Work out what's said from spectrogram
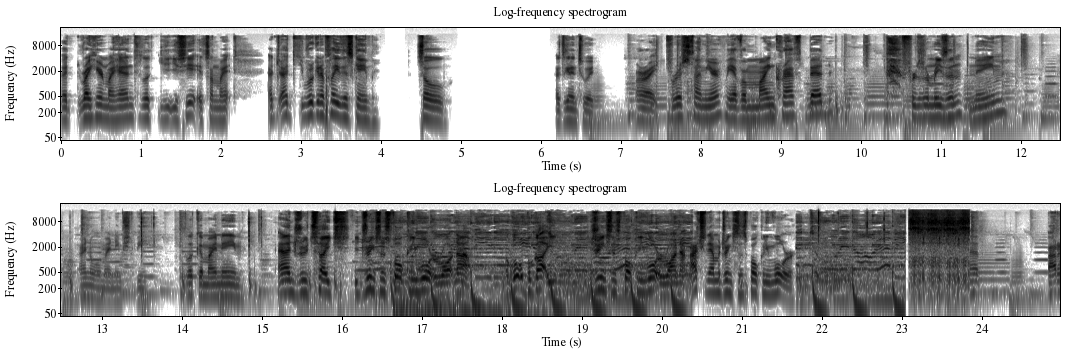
like right here in my hand. Look, you, you see it? It's on my. I, I, we're gonna play this game, so let's get into it. All right, first time here, we have a Minecraft bed. For some reason, name. I know what my name should be. Look at my name, Andrew Tate. You drink some sparkling water right now. I got a Bugatti. You drink some sparkling water right now. Actually, I'm gonna drink some sparkling water. Uh,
